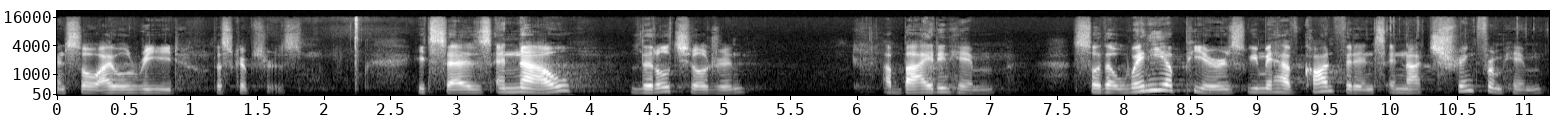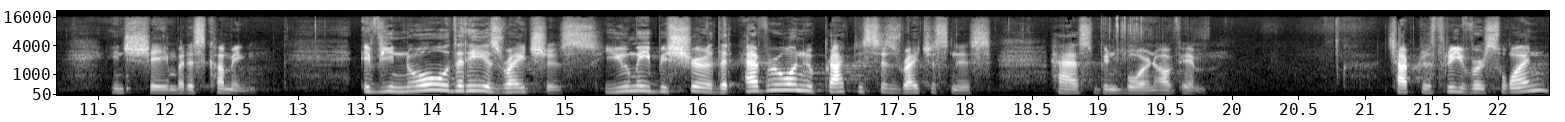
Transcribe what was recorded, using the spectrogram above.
And so I will read the scriptures. It says, And now, little children, abide in him, so that when he appears, we may have confidence and not shrink from him in shame at his coming. If you know that he is righteous, you may be sure that everyone who practices righteousness has been born of him. Chapter 3, verse 1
